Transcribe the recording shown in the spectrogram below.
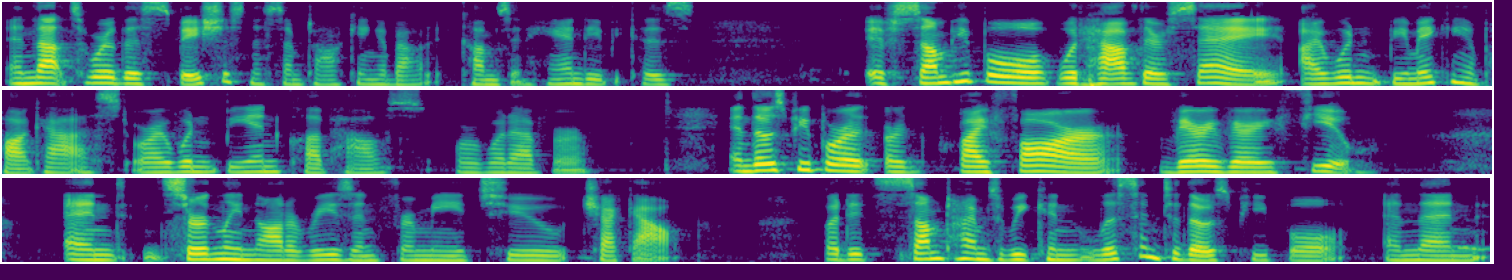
And that's where this spaciousness I'm talking about comes in handy because if some people would have their say, I wouldn't be making a podcast or I wouldn't be in Clubhouse or whatever. And those people are, are by far very, very few. And certainly not a reason for me to check out. But it's sometimes we can listen to those people and then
